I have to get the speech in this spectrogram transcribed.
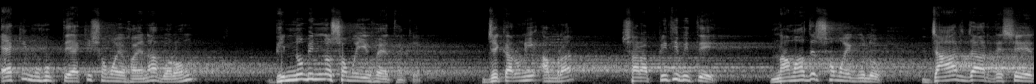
একই মুহূর্তে একই সময়ে হয় না, বরং ভিন্ন ভিন্ন সময়ই হয়ে থাকে। যে কারণেই আমরা সারা পৃথিবীতে নামাজের সময়গুলো যার যার দেশের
